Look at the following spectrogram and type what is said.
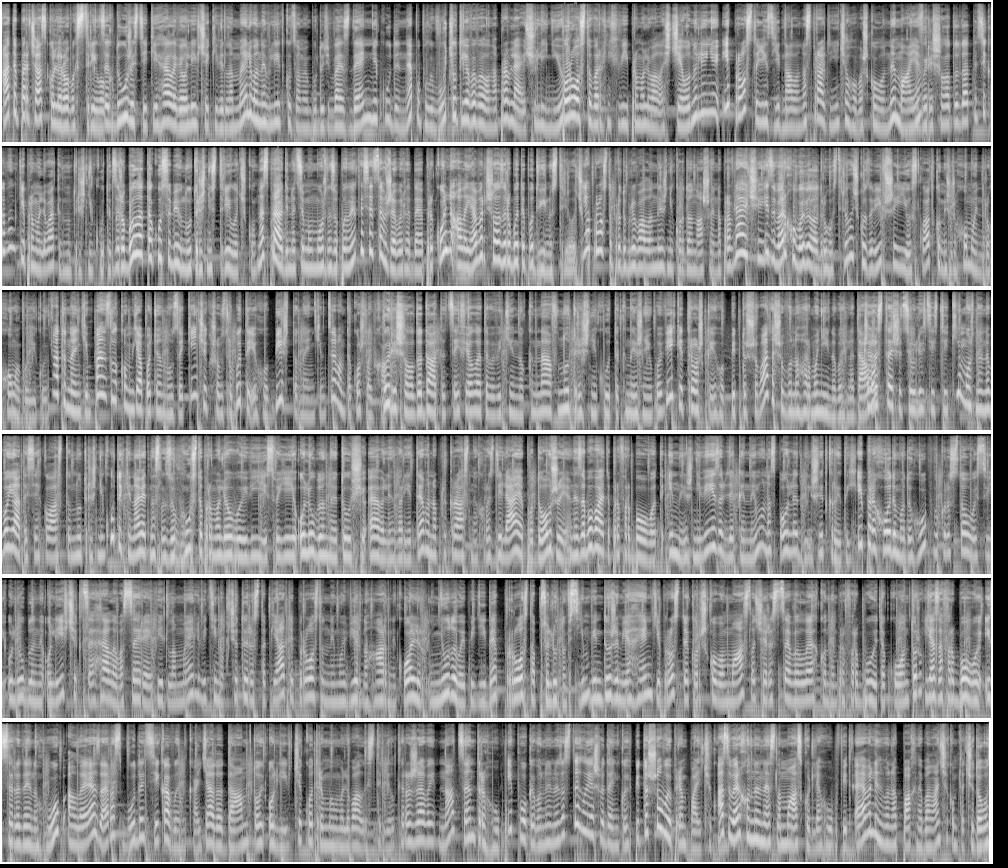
А тепер час кольорових стрілок. Це дуже стійкі гелеві олівчики від ламель. Вони влітку з вами будуть весь день, нікуди не попливуть. Тут я вивела направляючу лінію. По росту верхніх вій промалювала ще одну лінію і просто їх з'єднала. Насправді нічого важкого немає. Вирішила додати цікавинки і промалювати внутрішній кутик. Зробила таку собі внутрішню стрілочку. Насправді на цьому можна зупинитися. Це вже виглядає прикольно, але я вирішила зробити подвійну стрілочку. Я просто продублювала нижній кордон нашої направляючої і зверху вивела другу стрілочку, завівши її у складку між рухомою нерухомою повікою. А тоненьким пензликом я потягну за кінчик, щоб зробити його більш тоненьким. Це вам також лайфхак. Вирішила додати цей фіолетовий відтінок на внутрішній кутик нижньої повіки, трошки його підтушувати, щоб воно гармонійно виглядало. Через те, що ці олівці стійкі, можна не боятися їх класти внутрішні кутики, навіть на слизову. Густо промальовую вії своєю улюбленою тушю Evelyn Varieté. Вона прекрасно їх розділяє, подовжує. Не забувайте прифарбовувати і нижні вії, завдяки ним у нас погляд більш відкритий. І переходимо до губ. Використовую свій улюблений олівчик. Це гелева серія від Ламель, відтінок 405, просто неймовірно гарний колір. Нюдовий підійде просто абсолютно всім. Він дуже м'ягенький, просто як вершкове масло. Через це ви легко ним профарбуєте контур. Я зафарбовую і середину губ, але зараз буде цікавинка. Я додам той олівчик, котрим ми малювали стрілки рожевий, на центр губ. І поки вони не застигли, я швиденько їх підтушовую прям пальчиком. А зверху нанесла маску для губ від Evelyn, вона пахне бананчиком та чудово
